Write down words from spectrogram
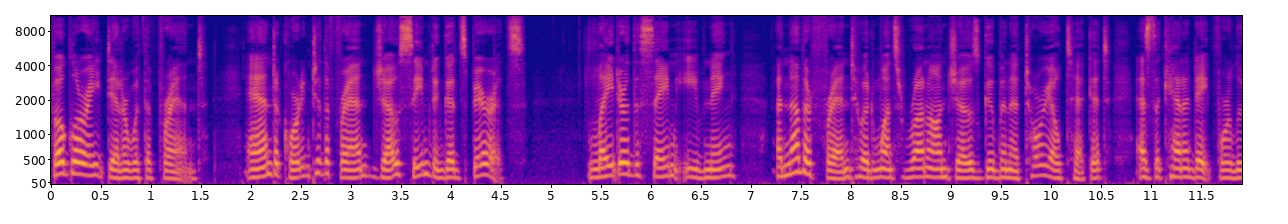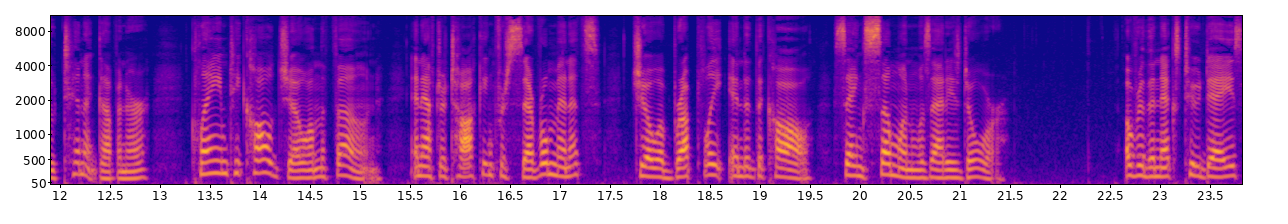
Vogler ate dinner with a friend, and according to the friend, Joe seemed in good spirits. Later the same evening, another friend who had once run on Joe's gubernatorial ticket as the candidate for lieutenant governor claimed he called Joe on the phone, and after talking for several minutes, Joe abruptly ended the call, saying someone was at his door. Over the next two days,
